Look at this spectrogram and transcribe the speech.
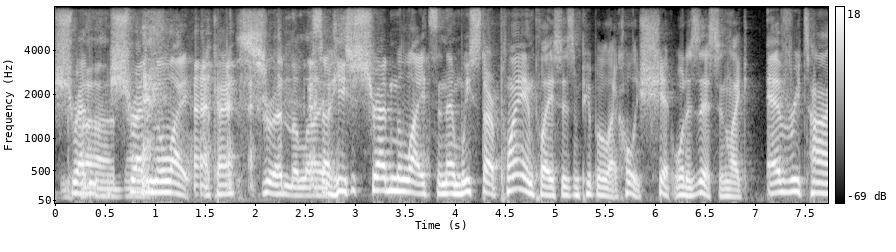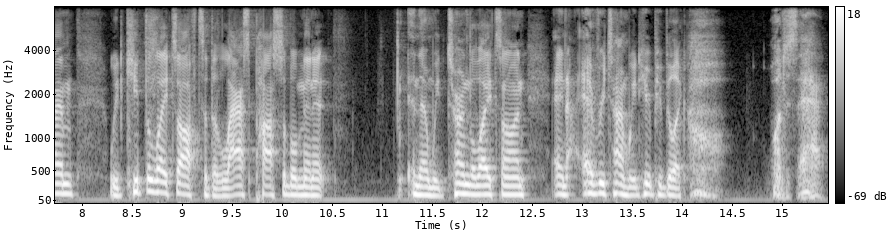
shredding Oh, nice. shredding the light. Okay. shredding the light. So he's shredding the lights, and then we start playing places, and people are like, "Holy shit, what is this?" And like every time we'd keep the lights off to the last possible minute, and then we'd turn the lights on, and every time we'd hear people be like, "Oh, what is that?"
